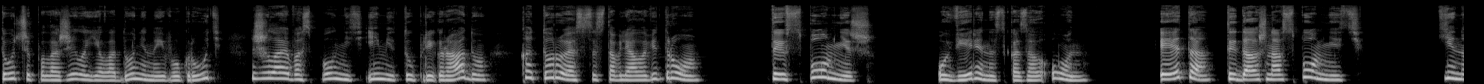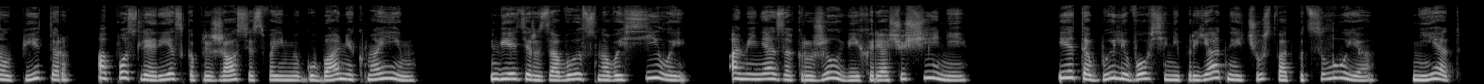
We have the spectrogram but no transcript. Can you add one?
Тут же положила я ладони на его грудь, желая восполнить ими ту преграду, которую составляло ведро. «Ты вспомнишь!» – уверенно сказал он. «Это ты должна вспомнить!» Кинул Питер, а после резко прижался своими губами к моим. Ветер завыл с новой силой, а меня закружил вихрь ощущений. И это были вовсе неприятные чувства от поцелуя – нет.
